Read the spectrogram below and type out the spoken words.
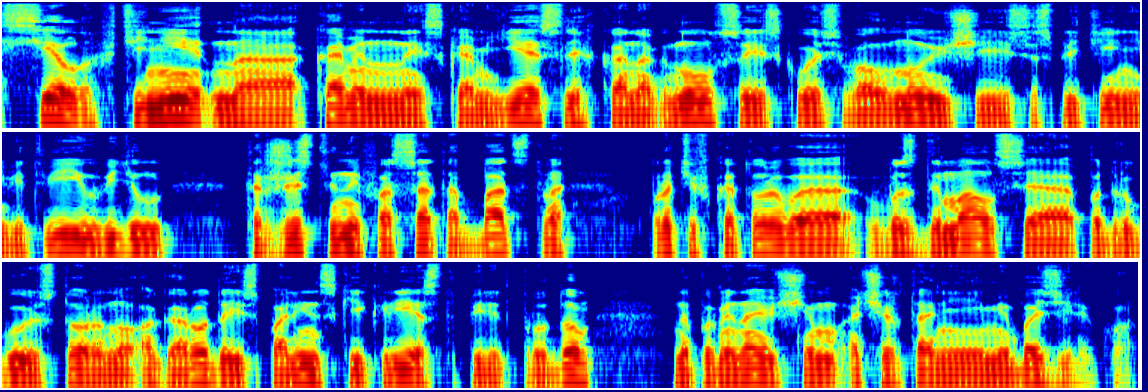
сел в тени на каменной скамье, слегка нагнулся и сквозь волнующиеся сплетения ветвей увидел торжественный фасад аббатства, против которого воздымался по другую сторону огорода исполинский крест перед прудом, напоминающим очертаниями базилику.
